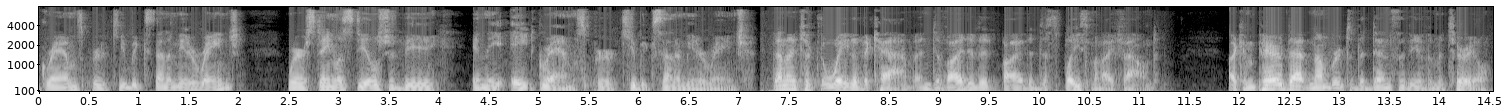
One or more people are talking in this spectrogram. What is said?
grams per cubic centimeter range, where stainless steel should be in the 8 grams per cubic centimeter range. Then I took the weight of the cap and divided it by the displacement I found. I compared that number to the density of the material.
